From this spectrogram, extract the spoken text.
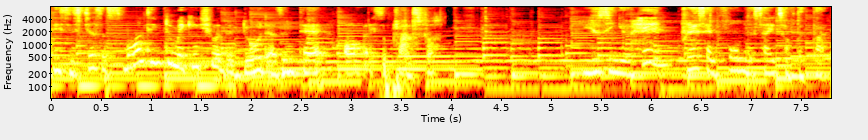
This is just a small tip to making sure the dough doesn't tear off as you transfer. Using your hand, press and form the sides of the tart.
